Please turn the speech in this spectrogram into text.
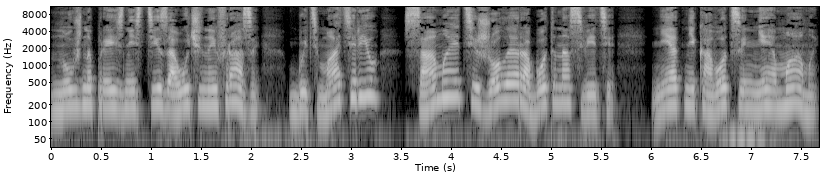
нужно произнести заученные фразы. «Быть матерью — самая тяжелая работа на свете. Нет никого ценнее мамы.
